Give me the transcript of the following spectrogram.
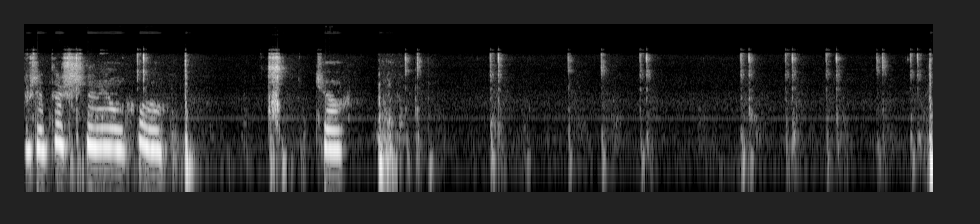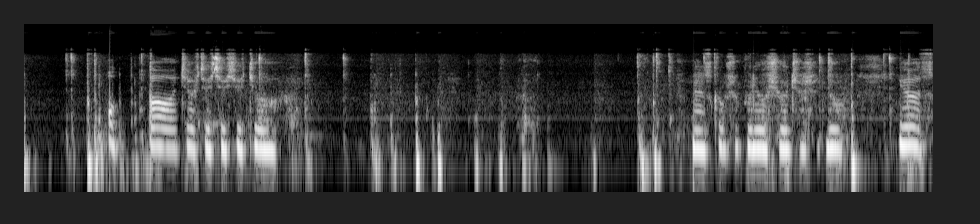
Że pyszne mięcho. Ciach. Opa, ciach, ciach, ciach, ciach, ciach. Mięsko przepaliło się chociaż jedno. Jest.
